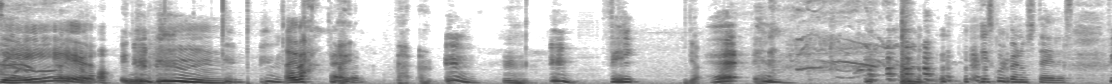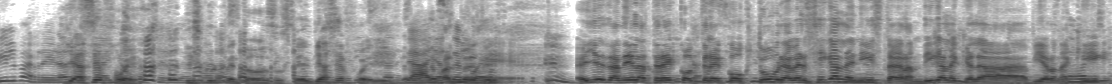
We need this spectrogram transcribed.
sí. Ahí va. Phil. Ya. Disculpen ustedes. Phil Barrera. Ya se fue. Disculpen todos ustedes. Ya se fue. Ya, ya se fue. Ella es Daniela Treco, Treco Octubre. A ver, síganla en Instagram. Díganle que la vieron aquí.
